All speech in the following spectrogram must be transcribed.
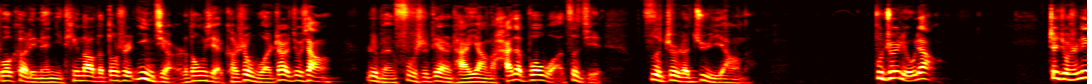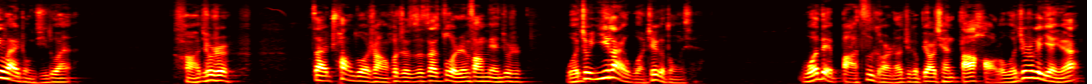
播客里面，你听到的都是应景儿的东西。可是我这儿就像日本富士电视台一样的，还在播我自己自制的剧一样的，不追流量，这就是另外一种极端，哈，就是在创作上或者是在做人方面，就是我就依赖我这个东西，我得把自个儿的这个标签打好了，我就是个演员。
